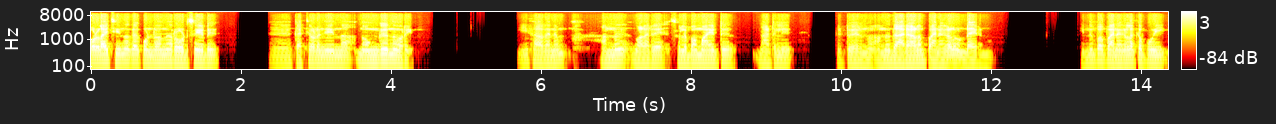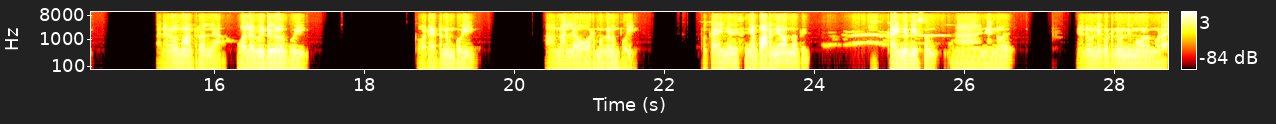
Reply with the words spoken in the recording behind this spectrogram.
പൊള്ളാച്ചിയിൽ നിന്നൊക്കെ കൊണ്ടുവന്ന് റോഡ് സൈഡ് കച്ചവടം ചെയ്യുന്ന നൊങ്ക് എന്ന് പറയും. ഈ സാധനം അന്ന് വളരെ സുലഭമായിട്ട് നാട്ടിൽ കിട്ടുമായിരുന്നു. അന്ന് ധാരാളം പനകളും ഉണ്ടായിരുന്നു. ഇന്നിപ്പോൾ പനകളൊക്കെ പോയി. പനകൾ മാത്രമല്ല ഓല വീടുകളും പോയി. കോരേട്ടനും പോയി. ആ നല്ല ഓർമ്മകളും പോയി. അപ്പോൾ കഴിഞ്ഞ ദിവസം ഞാൻ പറഞ്ഞു വന്നത് കഴിഞ്ഞ ദിവസം ഞങ്ങൾ ഞാൻ ഉണ്ണിക്കുട്ടനും ഉണ്ണിമോളും കൂടെ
